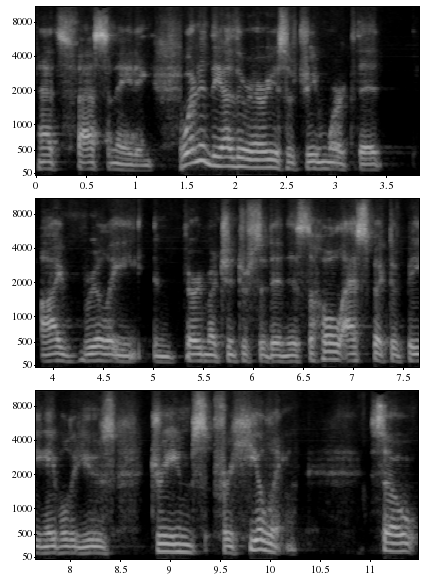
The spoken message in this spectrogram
that's fascinating. One of the other areas of dream work that I really am very much interested in is the whole aspect of being able to use dreams for healing. So,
